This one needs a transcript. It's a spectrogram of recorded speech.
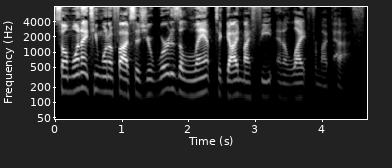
Psalm 119, 105 says, Your word is a lamp to guide my feet and a light for my path.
